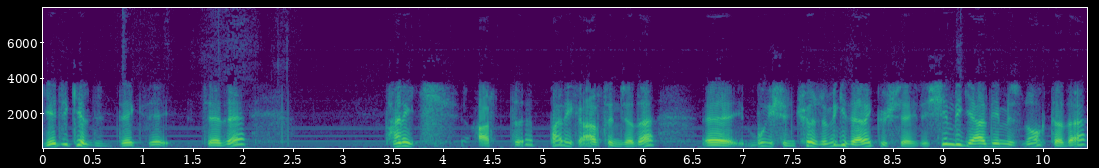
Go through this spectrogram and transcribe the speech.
Gecikildikçe de panik arttı. Panik artınca da e, bu işin çözümü giderek güçleşti. Şimdi geldiğimiz noktada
